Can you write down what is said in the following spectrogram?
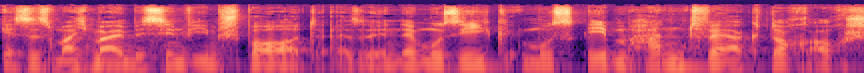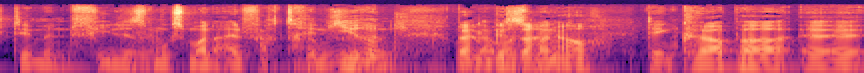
es ist manchmal ein bisschen wie im Sport. Also in der Musik muss eben Handwerk doch auch stimmen. Vieles ja. muss man einfach trainieren. Absolut. Beim Gesang auch. Den Körper, äh,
